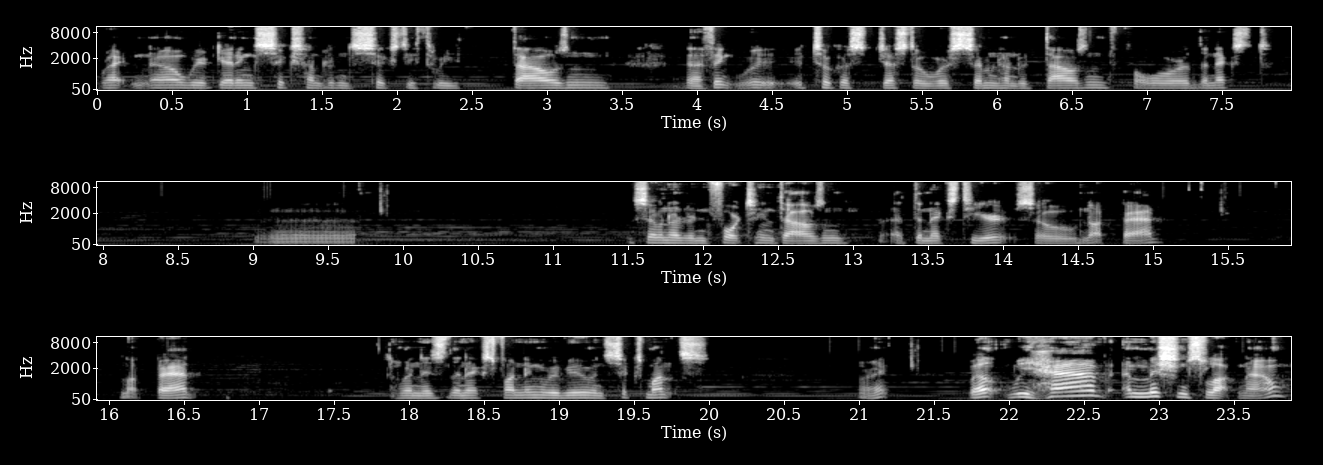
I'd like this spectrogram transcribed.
right now we're getting 663,000. And I think we, it took us just over 700,000 for the next 714,000 at the next tier, so not bad. Not bad. When is the next funding review? In six months. Alright. Well, we have a mission slot now.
